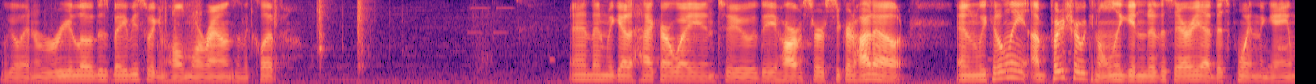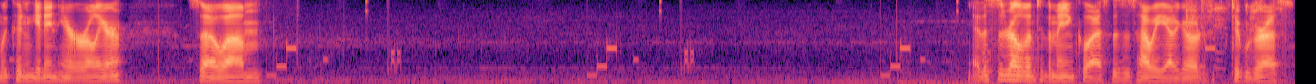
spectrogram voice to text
We'll go ahead and reload this baby so we can hold more rounds in the clip. And then we gotta hack our way into the Harvester's secret hideout. And we can only, I'm pretty sure we can only get into this area at this point in the game. We couldn't get in here earlier. So, um... Yeah, this is relevant to the main quest. This is how we gotta go to, to progress.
